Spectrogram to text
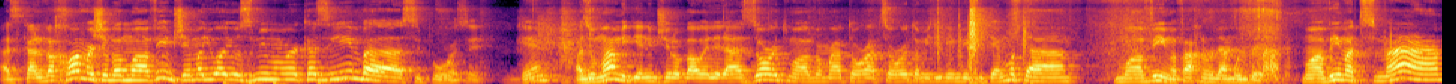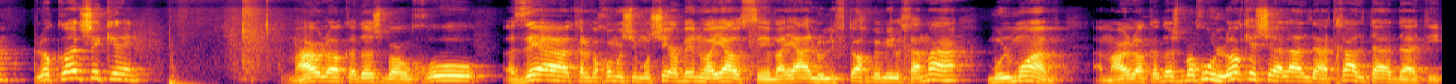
אז קל וחומר שבמואבים שהם היו היוזמים המרכזיים בסיפור הזה. כן? אז ומה המדיינים שלא באו אלה לעזור את מואב, אמרה התורה צורו את המדיינים וקיתם אותם. מואבים, הפכנו לעמוד ב'. מואבים עצמם, לא כל שכן. אמר לו הקדוש ברוך הוא, אז זה הקל וחומר שמשה רבנו היה עושה והיה עלול לפתוח במלחמה מול מואב. אמר לו הקדוש ברוך הוא, לא כשעלה על דעתך עלתה על דעתי.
